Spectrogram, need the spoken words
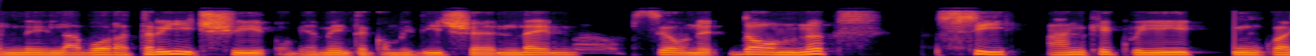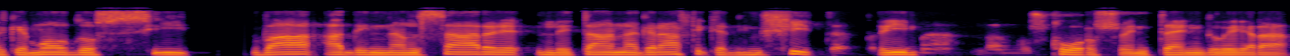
le lavoratrici, ovviamente come dice l'EMA, opzione DON, sì, anche qui in qualche modo si va ad innalzare l'età anagrafica di uscita. Prima, l'anno scorso, intendo, era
